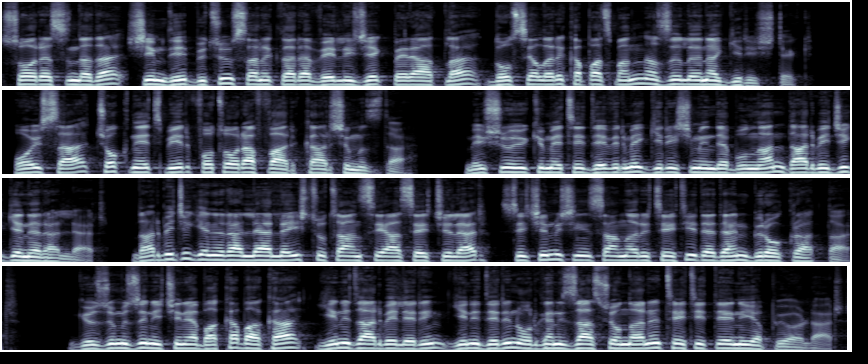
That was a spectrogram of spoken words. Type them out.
sonrasında da şimdi bütün sanıklara verilecek beraatla dosyaları kapatmanın hazırlığına giriştik. Oysa çok net bir fotoğraf var karşımızda. Meşru hükümeti devirme girişiminde bulunan darbeci generaller. Darbeci generallerle iş tutan siyasetçiler, seçilmiş insanları tehdit eden bürokratlar. Gözümüzün içine baka baka yeni darbelerin, yeni derin organizasyonların tehditlerini yapıyorlar.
